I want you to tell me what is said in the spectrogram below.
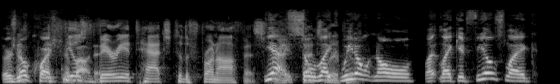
There's no It- question it feels it. very attached to the front office. Yeah, right? so That's like we don't know like like it feels like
